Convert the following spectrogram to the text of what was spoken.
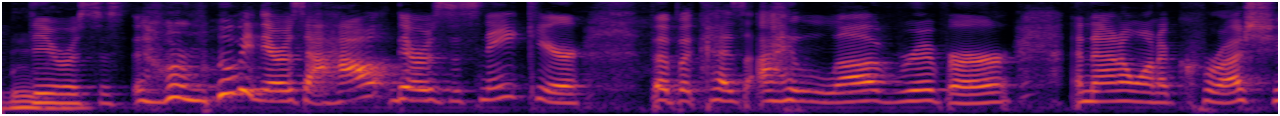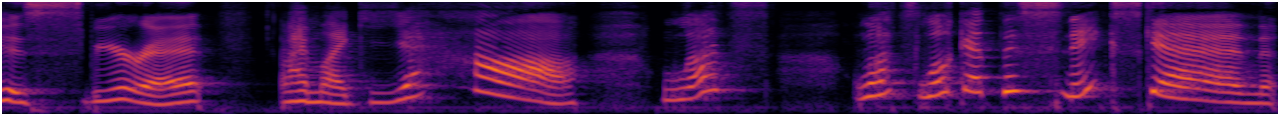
moving. There was this, we're moving. There was a house. There was a snake here, but because I love River and I don't want to crush his spirit, I'm like, yeah, let's let's look at this snake skin,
